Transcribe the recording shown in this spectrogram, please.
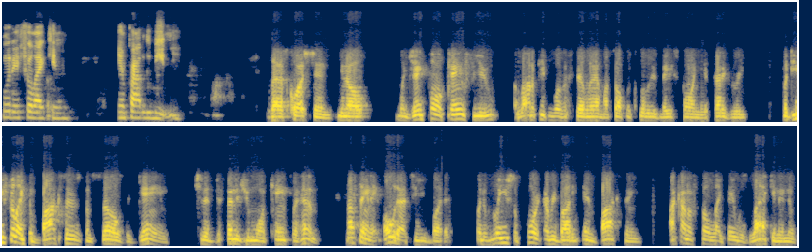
who they feel like can can probably beat me. Last question. You know, when Jake Paul came for you, a lot of people wasn't feeling that, myself included, based on your pedigree. But do you feel like the boxers themselves, the game, should have defended you more, came for him? Not saying they owe that to you, but but the way you support everybody in boxing, I kind of felt like they was lacking in the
